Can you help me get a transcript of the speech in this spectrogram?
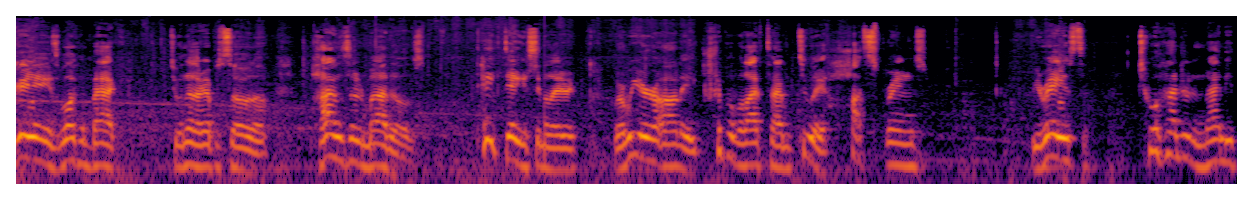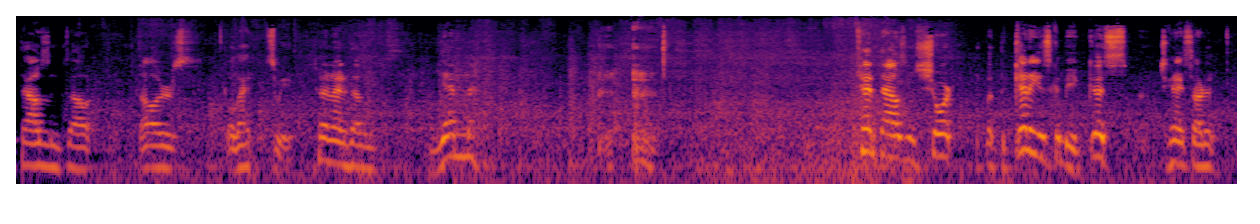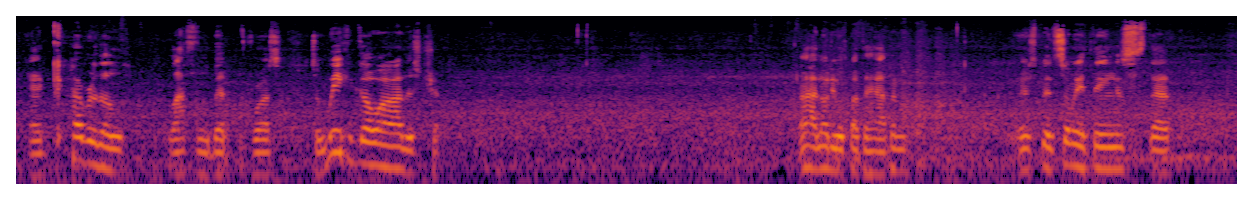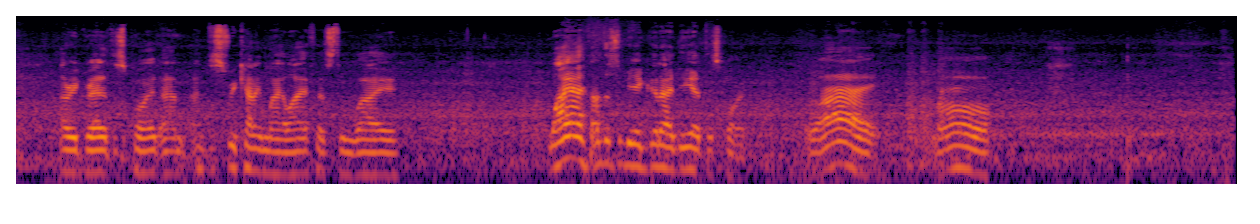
Greetings, welcome back to another episode of Panzermadels Tank Dating Simulator, where we are on a trip of a lifetime to a hot springs. We raised two hundred and ninety thousand dollars. Well, that sweet, two hundred ninety thousand yen. Ten thousand short, but the getting is going to be a good to get started and cover the last little bit for us, so we can go on this trip. I had no idea what was about to happen. There's been so many things that I regret at this point. I'm, I'm just recounting my life as to why why I thought this would be a good idea at this point. Why? No.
